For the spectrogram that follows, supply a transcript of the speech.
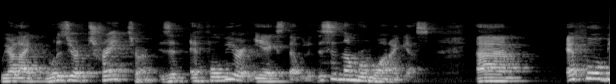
We are like, what is your trade term? Is it FOB or EXW? This is number one, I guess. Um, FOB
